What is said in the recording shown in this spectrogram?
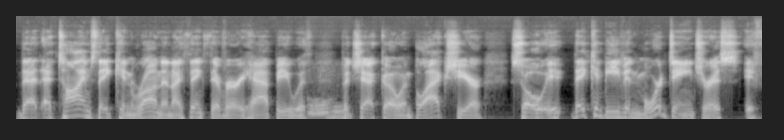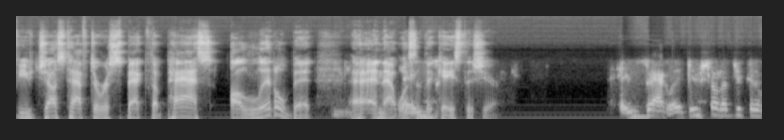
that at times they can run, and I think they're very happy with mm-hmm. Pacheco and Blackshear. So it, they can be even more dangerous if you just have to respect the pass a little bit. And that wasn't the case this year. Exactly. If you show that you can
